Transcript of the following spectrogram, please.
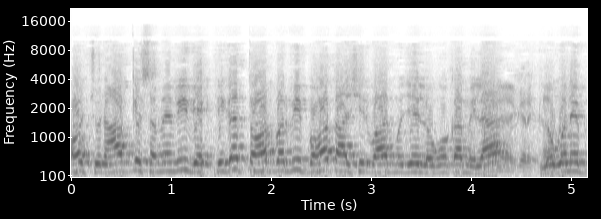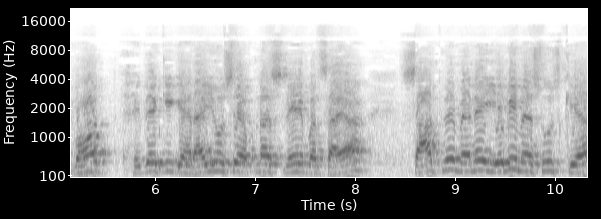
और चुनाव के समय भी व्यक्तिगत तौर पर भी बहुत आशीर्वाद मुझे लोगों का मिला। लोगों ने बहुत हृदय की गहराइयों से अपना स्नेह बरसाया। साथ में मैंने ये भी महसूस किया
